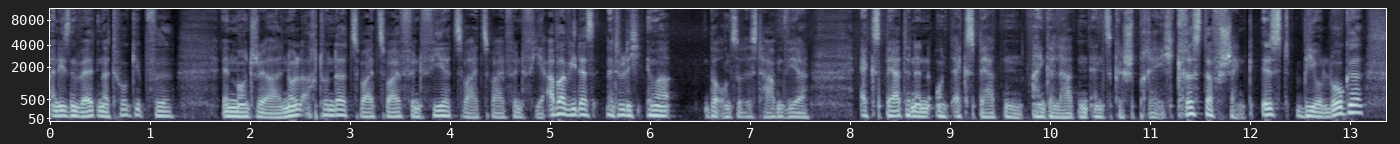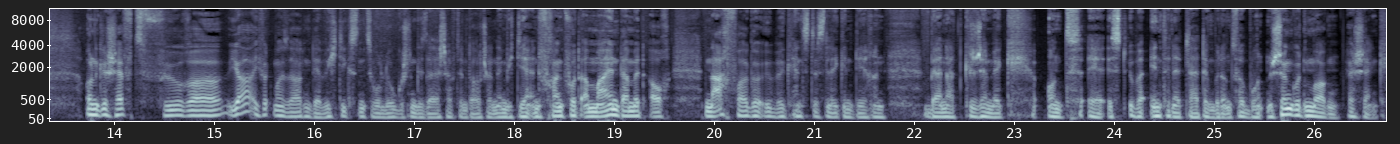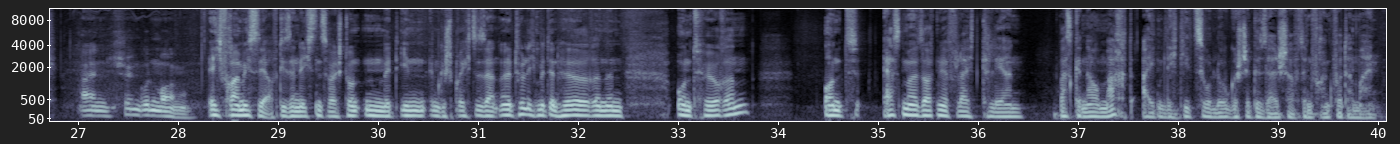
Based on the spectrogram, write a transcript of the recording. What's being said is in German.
an diesen Weltnaturgipfel in Montreal 0800 2254 2254. Aber wie das natürlich immer bei uns so ist, haben wir Expertinnen und Experten eingeladen ins Gespräch. Christoph Schenk ist Biologe und Geschäftsführer, ja, ich würde mal sagen, der wichtigsten zoologischen Gesellschaft in Deutschland, nämlich der in Frankfurt am Main, damit auch Nachfolger übrigens des legendären Bernhard Grzemek. Und er ist über Internetleitung mit uns verbunden. Schönen guten Morgen, Herr Schenk. Einen schönen guten Morgen. Ich freue mich sehr auf diese nächsten zwei Stunden mit Ihnen im Gespräch zu sein und natürlich mit den Hörerinnen und Hörern. Und erstmal sollten wir vielleicht klären, was genau macht eigentlich die Zoologische Gesellschaft in Frankfurt am Main?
